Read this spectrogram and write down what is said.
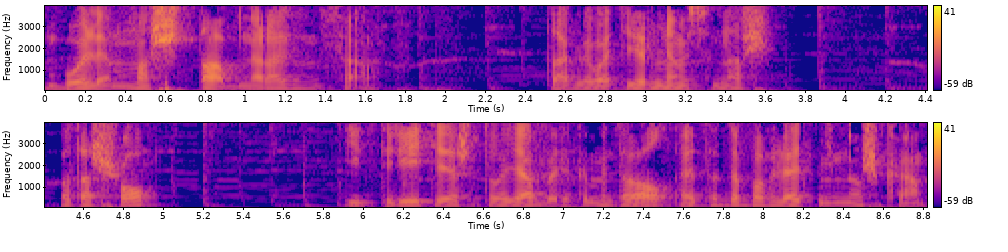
более масштабная разница. Так, давайте вернемся в наш Photoshop. И третье, что я бы рекомендовал, это добавлять немножко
